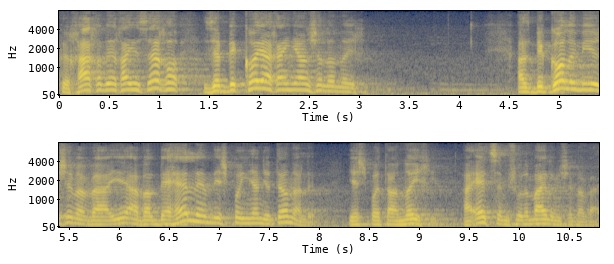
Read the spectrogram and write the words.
ככך וכיוסכו, זה בכוח העניין של הנכי. אז בגולוי מאיר שם הוויה, אבל בהלם יש פה עניין יותר נעלה. יש פה את הנכי, העצם שהוא למעלה משם הוויה.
